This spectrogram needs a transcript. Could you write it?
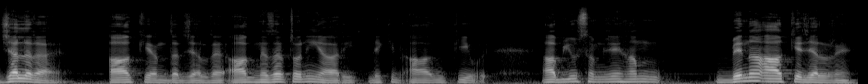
जल रहा है, आग के अंदर जल रहा है। आग नज़र तो नहीं आ रही, लेकिन आग की, आप यूँ समझें, हम बिना आग के जल रहे हैं।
